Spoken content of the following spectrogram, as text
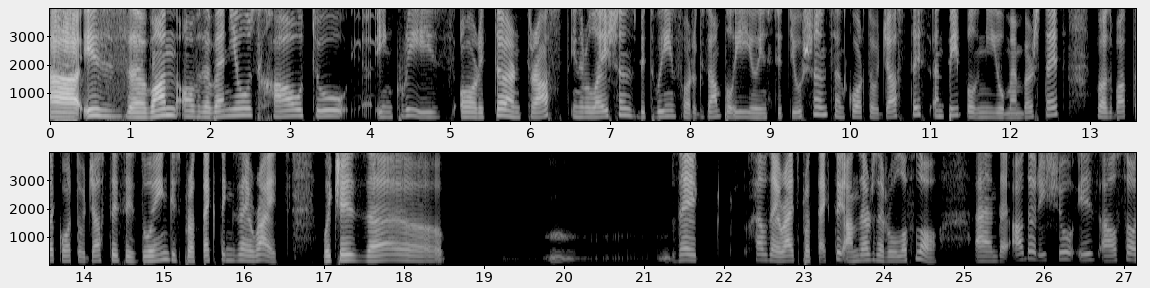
uh, is uh, one of the venues how to increase or return trust in relations between, for example, EU institutions and Court of Justice and people in EU member states, because what the Court of Justice is doing is protecting their rights, which is uh, they have their rights protected under the rule of law. And the other issue is also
